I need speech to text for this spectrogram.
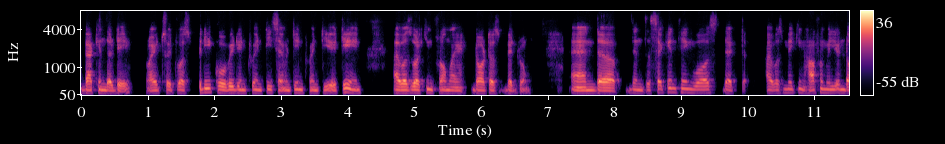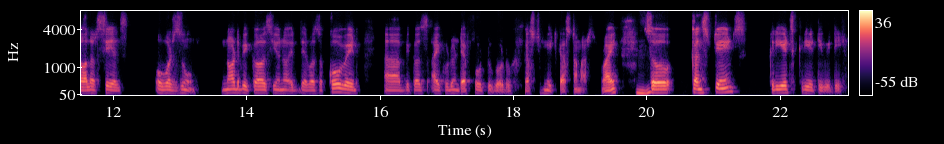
back in the day, right? So it was pre-COVID in 2017, 2018. I was working from my daughter's bedroom. And uh, then the second thing was that I was making half a million dollar sales over Zoom, not because you know there was a COVID, uh, because I couldn't afford to go to custom meet customers, right? Mm-hmm. So constraints creates creativity,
